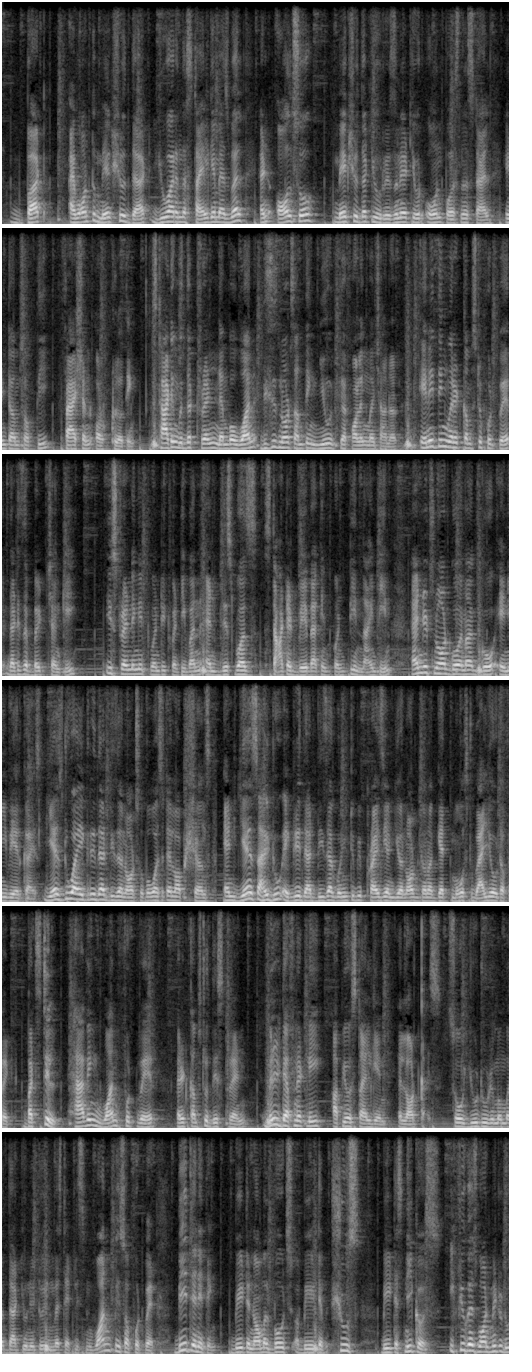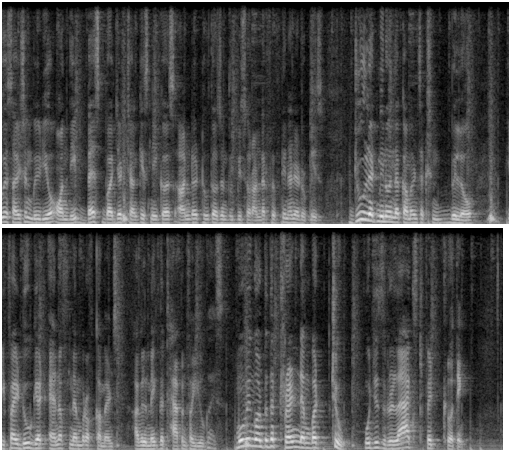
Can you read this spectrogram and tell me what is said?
but I want to make sure that you are in the style game as well and also make sure that you resonate your own personal style in terms of the fashion or clothing. Starting with the trend number one, this is not something new if you're following my channel. Anything when it comes to footwear that is a bit chunky is trending in 2021 and this was started way back in 2019 and it's not gonna go anywhere guys yes do i agree that these are not super versatile options and yes i do agree that these are going to be pricey and you're not gonna get most value out of it but still having one footwear when it comes to this trend will definitely up your style game a lot guys so you do remember that you need to invest at least in one piece of footwear be it anything be it a normal boots or be it shoes be it sneakers. If you guys want me to do a suggestion video on the best budget chunky sneakers under 2000 rupees or under 1500 rupees, do let me know in the comment section below. If I do get enough number of comments, I will make that happen for you guys. Moving on to the trend number two, which is relaxed fit clothing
